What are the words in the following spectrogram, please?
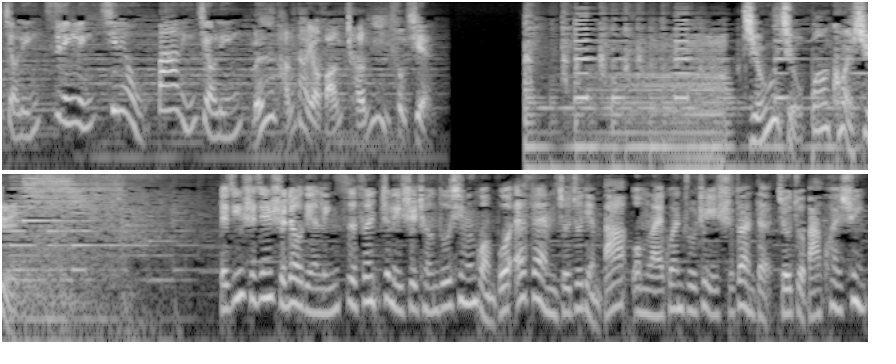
九零，四零零七六五八零九零。门恩堂大药房诚意奉献。九九八快讯。北京时间十六点零四分，这里是成都新闻广播 FM 九九点八，我们来关注这一时段的九九八快讯。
